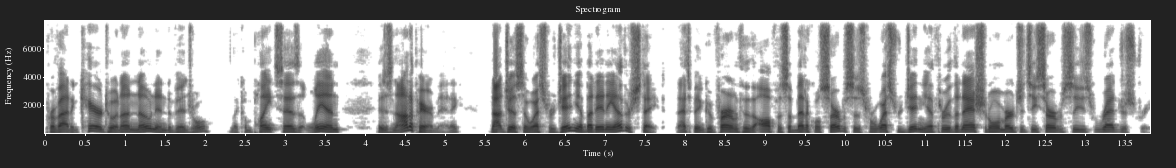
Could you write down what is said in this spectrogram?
provided care to an unknown individual. The complaint says that Lynn is not a paramedic not just in West Virginia, but any other state. That's been confirmed through the Office of Medical Services for West Virginia through the National Emergency Services Registry.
